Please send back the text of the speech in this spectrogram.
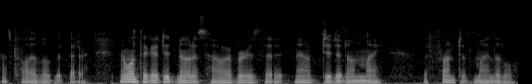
that's probably a little bit better. Now one thing I did notice, however, is that it now did it on my the front of my little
